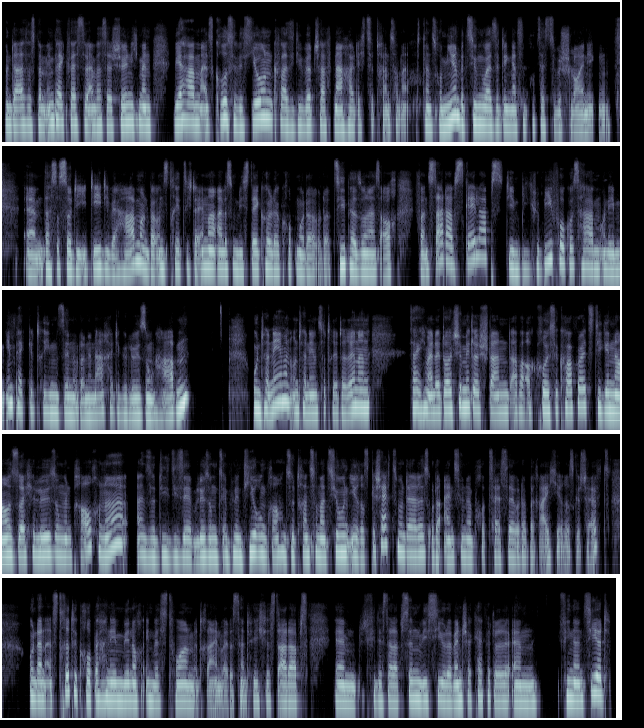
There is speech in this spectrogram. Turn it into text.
Und da ist es beim Impact Festival einfach sehr schön. Ich meine, wir haben als große Vision quasi die Wirtschaft nachhaltig zu transformieren, beziehungsweise den ganzen Prozess zu beschleunigen. Ähm, das ist so die Idee, die wir haben. Und bei uns dreht sich da immer alles um die Stakeholdergruppen oder, oder Zielpersonas auch von Startups, Scale-Ups, die einen B2B-Fokus haben und eben Impact getrieben sind oder eine nachhaltige Lösung haben. Unternehmen, Unternehmensvertreterinnen, sage ich mal, der deutsche Mittelstand, aber auch größere Corporates, die genau solche Lösungen brauchen, ne? also die diese Lösungen zur Implementierung brauchen, zur Transformation ihres Geschäftsmodells oder einzelner Prozesse oder Bereiche ihres Geschäfts. Und dann als dritte Gruppe nehmen wir noch Investoren mit rein, weil das natürlich für Startups, ähm, viele Startups sind VC oder Venture Capital ähm, finanziert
